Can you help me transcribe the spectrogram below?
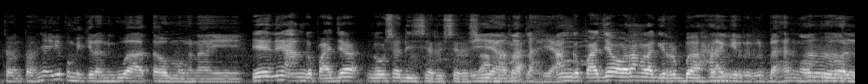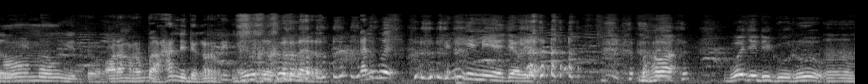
contohnya ini pemikiran gua atau mengenai ya ini anggap aja nggak usah diserius-serius Iya, amat amat lah. ya. anggap aja orang lagi rebahan. Lagi rebahan Eh, ngobrol. ngomong gitu. Orang rebahan didengerin. Bener. Kan gue ini gini ya ya. Bahwa gue jadi guru. Heeh.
